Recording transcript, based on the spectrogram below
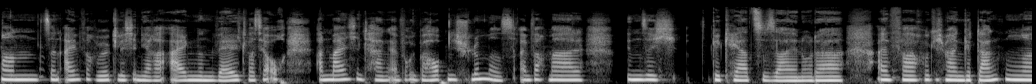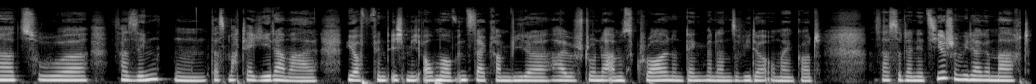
und sind einfach wirklich in ihrer eigenen Welt, was ja auch an manchen Tagen einfach überhaupt nicht schlimm ist, einfach mal in sich gekehrt zu sein oder einfach wirklich mal in Gedanken äh, zu versinken. Das macht ja jeder mal. Wie oft finde ich mich auch mal auf Instagram wieder halbe Stunde am Scrollen und denke mir dann so wieder, oh mein Gott, was hast du denn jetzt hier schon wieder gemacht?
